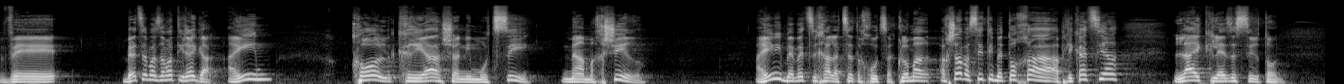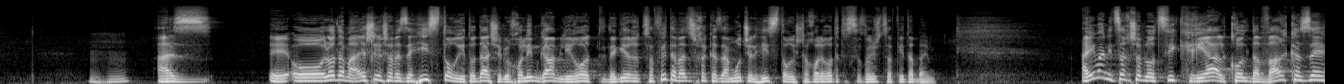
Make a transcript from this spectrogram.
ובעצם אז אמרתי, רגע, האם כל קריאה שאני מוציא מהמכשיר, האם היא באמת צריכה לצאת החוצה? כלומר, עכשיו עשיתי בתוך האפליקציה לייק לאיזה סרטון. אז, אה, או לא יודע מה, יש לי עכשיו איזה history, אתה יודע, שהם יכולים גם לראות, נגיד שצפית, ואז יש לך כזה עמוד של history, שאתה יכול לראות את הסרטונים שצפית בהם. האם אני צריך עכשיו להוציא קריאה על כל דבר כזה,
